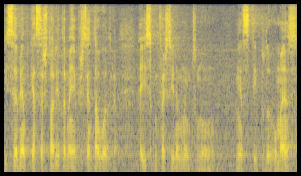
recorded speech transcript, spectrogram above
e sabendo que essa história também acrescenta a outra. É isso que me fascina muito no, nesse tipo de romance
